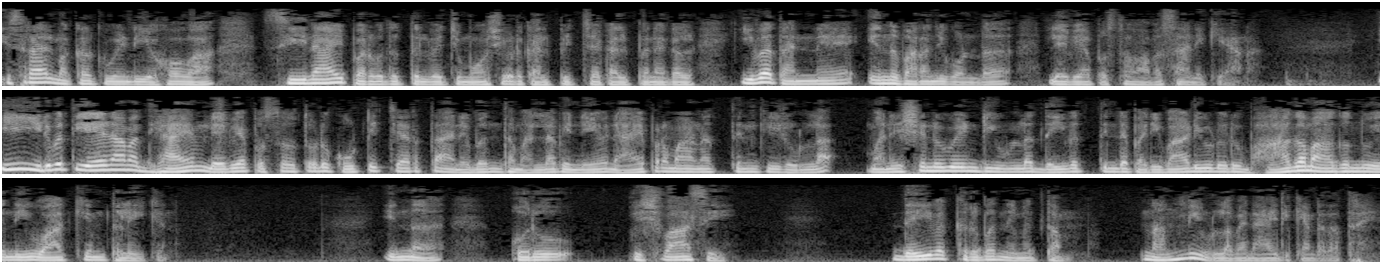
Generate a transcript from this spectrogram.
ഇസ്രായേൽ മക്കൾക്കു വേണ്ടി യഹോവ സീനായ് പർവതത്തിൽ വെച്ച് മോശയോട് കൽപ്പിച്ച കൽപ്പനകൾ ഇവ തന്നെ എന്ന് പറഞ്ഞുകൊണ്ട് ലേവ്യ പുസ്തകം അവസാനിക്കുകയാണ്. ഈ ഇരുപത്തിയേഴാം അധ്യായം ലേവ്യ പുസ്തകത്തോട് കൂട്ടിച്ചേർത്ത അനുബന്ധമല്ല പിന്നെയോ ന്യായപ്രമാണത്തിന് കീഴുള്ള മനുഷ്യനുവേണ്ടിയുള്ള ദൈവത്തിന്റെ പരിപാടിയുടെ ഒരു ഭാഗമാകുന്നു എന്ന് ഈ വാക്യം തെളിയിക്കുന്നു. ഇന്ന് ഒരു വിശ്വാസി ദൈവകൃപ നിമിത്തം നന്ദിയുള്ളവനായിരിക്കേണ്ടതത്രേ.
